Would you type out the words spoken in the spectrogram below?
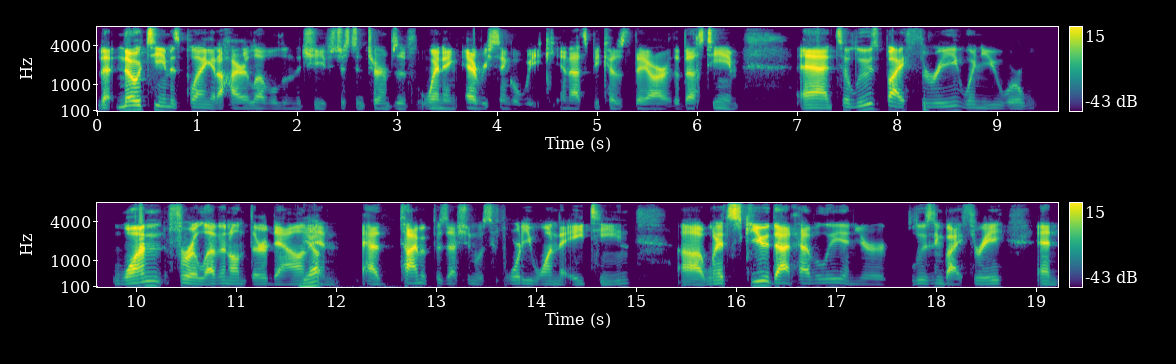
that no team is playing at a higher level than the Chiefs just in terms of winning every single week, and that's because they are the best team. And to lose by three when you were one for 11 on third down yep. and had time of possession was 41 to 18. Uh, when it's skewed that heavily and you're losing by three, and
